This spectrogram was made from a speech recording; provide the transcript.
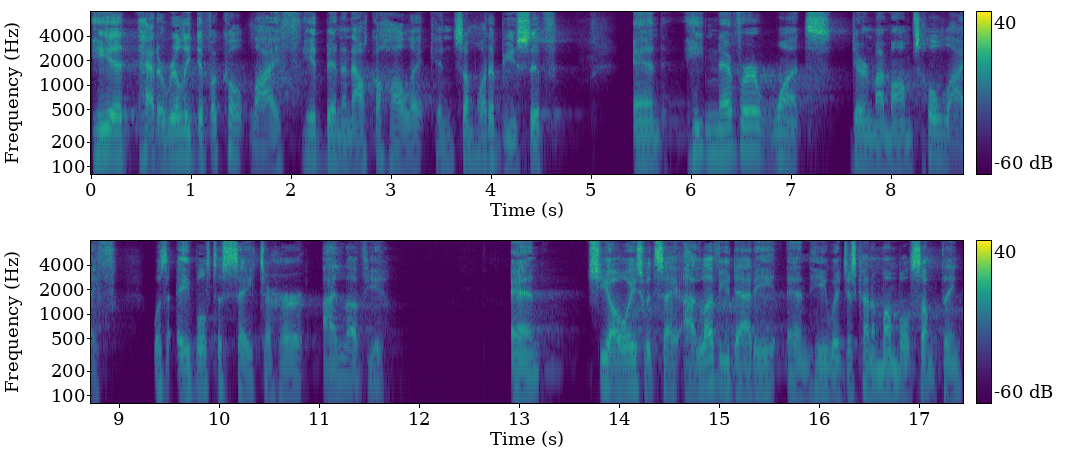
He had had a really difficult life. He had been an alcoholic and somewhat abusive. And he never once during my mom's whole life was able to say to her, I love you. And she always would say, I love you, daddy. And he would just kind of mumble something.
